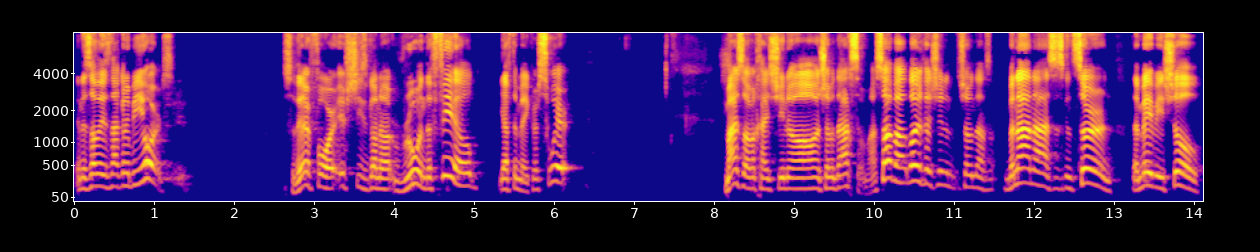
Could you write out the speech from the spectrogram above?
in this something that's not going to be yours? So therefore, if she's going to ruin the field, you have to make her swear. Ben Nanas is concerned that maybe she'll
